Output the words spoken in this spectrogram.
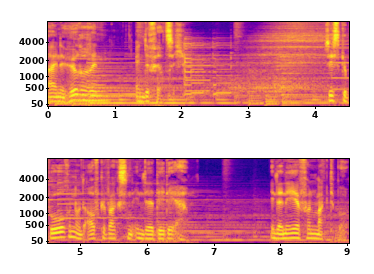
Eine Hörerin Ende 40. Sie ist geboren und aufgewachsen in der DDR, in der Nähe von Magdeburg.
